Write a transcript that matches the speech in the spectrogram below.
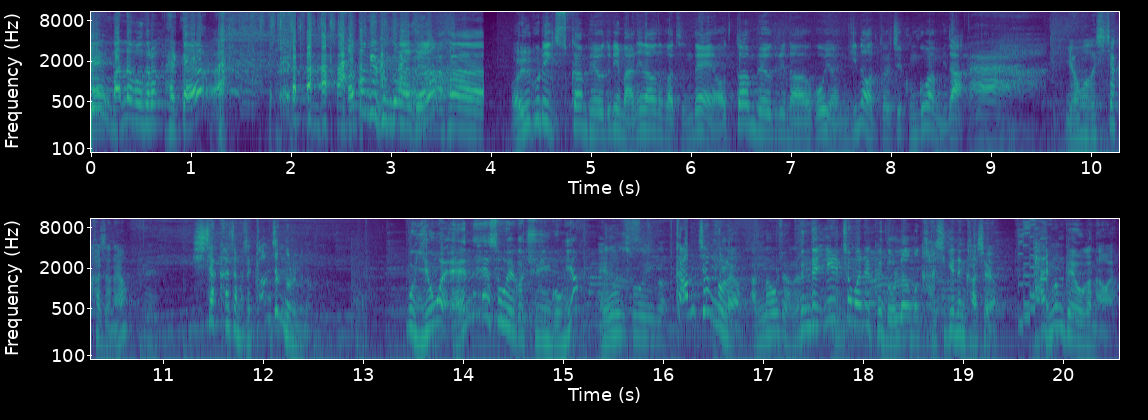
이게 만나보도록 할까요? 어떤 게 궁금하세요? 얼굴이 익숙한 배우들이 많이 나오는 것 같은데 어떤 배우들이 나오고 연기는 어떨지 궁금합니다. 영화가 시작하잖아요. 시작하자마자 깜짝 놀랍니다. 뭐 이 영화 앤 해서웨이가 주인공이야? 애는 소희가 깜짝 놀라요. 안 나오지 않아요? 근데 1초 만에 그 놀라움은 가시기는 가셔요. 닮은 배우가 나와요.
